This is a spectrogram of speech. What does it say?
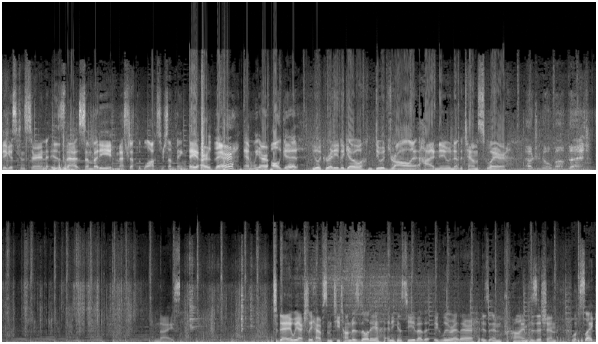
biggest concern is that somebody messed up the blocks or something. They are there, and we are all good. You look ready to go do a draw at high noon at the town square. How'd you know about that? Nice. Today we actually have some Teton visibility and you can see that the igloo right there is in prime position. Looks like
